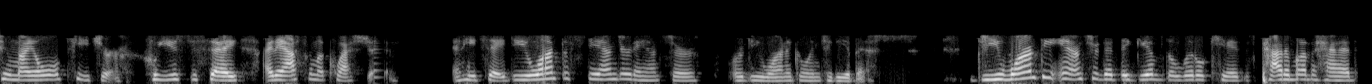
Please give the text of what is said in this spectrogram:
to my old teacher who used to say, I'd ask him a question, and he'd say, do you want the standard answer or do you want to go into the abyss? Do you want the answer that they give the little kids, pat them on the head,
